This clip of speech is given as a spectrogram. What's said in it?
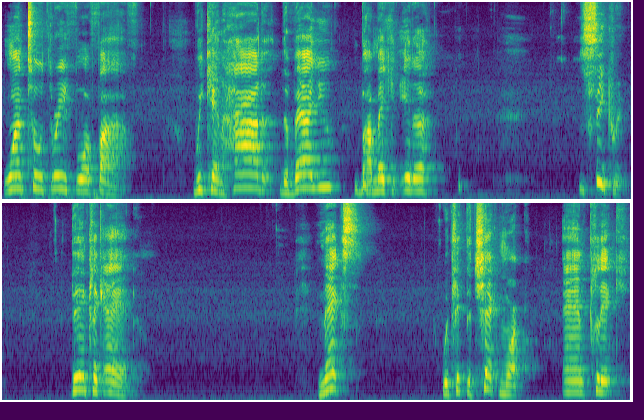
one, two, three, four, five. We can hide the value by making it a secret. Then click add. Next, we click the check mark and click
